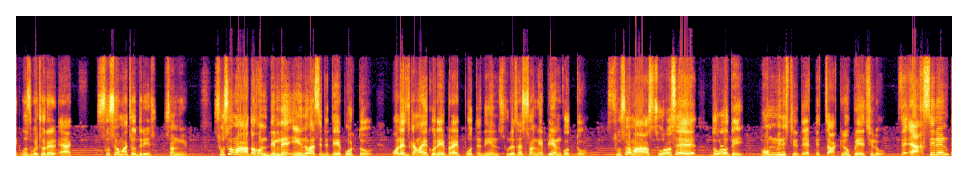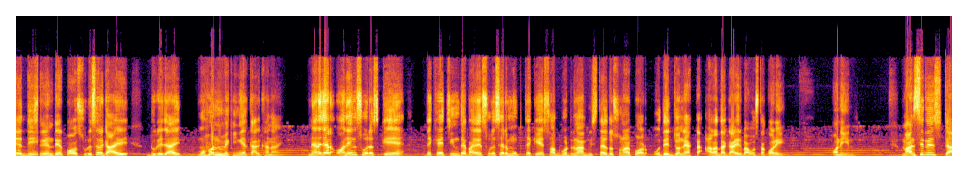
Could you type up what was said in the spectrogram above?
একুশ বছরের এক সুষমা চৌধুরীর সঙ্গে। সুষমা তখন দিল্লি ইউনিভার্সিটিতে পড়তো, কলেজ কামাই করে প্রায় প্রতিদিন সুরেশের সঙ্গে প্রেম করত। সুষমা সুরেশের দৌলতে হোম মিনিস্ট্রিতে একটি চাকরিও পেয়েছিল। সে অ্যাক্সিডেন্টের দিন, অ্যাক্সিডেন্টের পর সুরেশের গায়ে ঢুকে যায় মোহন মেকিংয়ের কারখানায়। ম্যানেজার অনিল সুরেশকে দেখে চিনতে পারে সুরেশের মুখ থেকে সব ঘটনা বিস্তারিত শোনার পর ওদের জন্য একটা আলাদা গাড়ির ব্যবস্থা করে অনিল। মার্সিডিজটা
